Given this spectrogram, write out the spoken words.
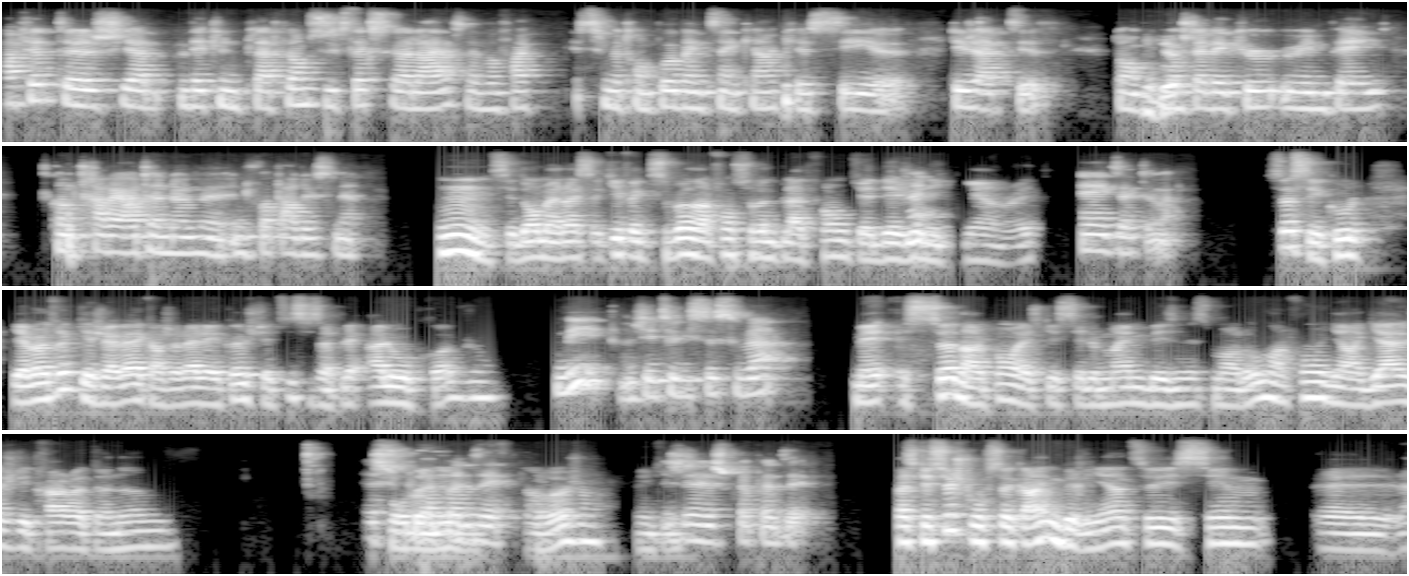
En fait, euh, je suis avec une plateforme succès scolaire. Ça va faire, si je ne me trompe pas, 25 ans que c'est euh, déjà actif. Donc, moi, je suis avec eux. Eux, ils me payent comme travailleur autonome une fois par deux semaines. Hmm, c'est donc malin. OK, fait que tu vas, dans le fond, sur une plateforme qui a déjà des clients, right? Exactement. Ça, c'est cool. Il y avait un truc que j'avais quand j'allais à l'école, je te dis, ça s'appelait AlloProp. Oui, j'utilise ça souvent. Mais ça, dans le fond, est-ce que c'est le même business model? Dans le fond, il engage des travailleurs autonomes? Je ne pourrais pas dire. Je ne pourrais pas dire. Parce que ça, je trouve ça quand même brillant. Tu sais, Sim, euh,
